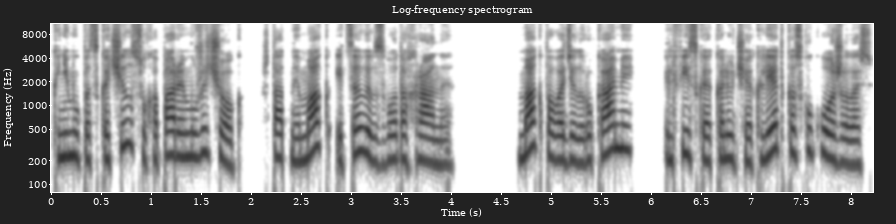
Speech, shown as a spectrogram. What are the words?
К нему подскочил сухопарый мужичок, штатный маг и целый взвод охраны. Маг поводил руками, эльфийская колючая клетка скукожилась,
